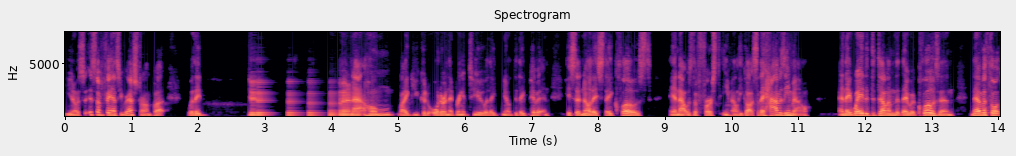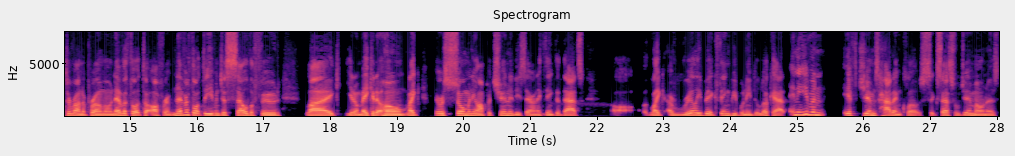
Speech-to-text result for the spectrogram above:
you know, it's, it's a fancy restaurant, but were they doing at home like you could order and they bring it to you? Or they, you know, did they pivot?" And he said, "No, they stay closed." And that was the first email he got. So they have his email, and they waited to tell him that they were closing. Never thought to run a promo. Never thought to offer him. Never thought to even just sell the food, like you know, make it at home. Like there were so many opportunities there, and I think that that's uh, like a really big thing people need to look at. And even if gyms hadn't closed, successful gym owners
